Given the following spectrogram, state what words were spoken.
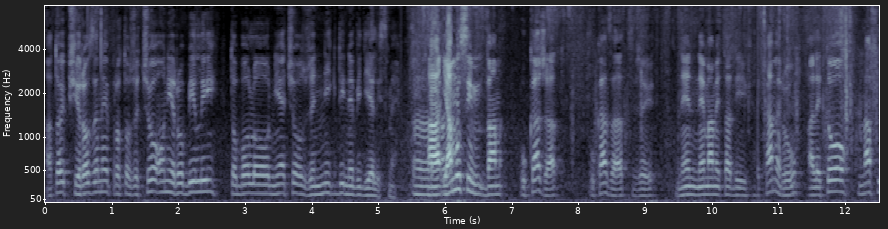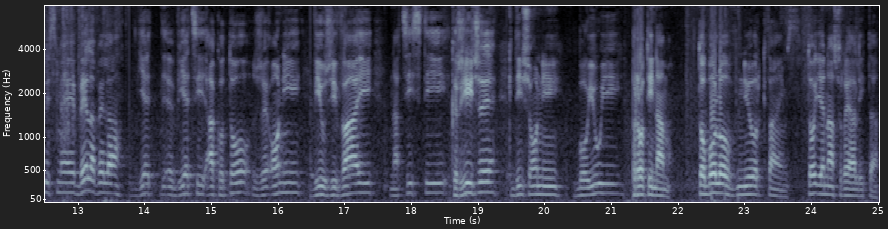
A to je přirozené, protože čo oni robili, to bylo něco, že nikdy neviděli jsme. Uh, a já musím vám ukázat, ukázat, že ne, nemáme tady kameru, ale to našli jsme veľa, veľa věcí jako to, že oni využívají nacisti kříže, když oni bojují proti nám. To bylo v New York Times. To je naš realita.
